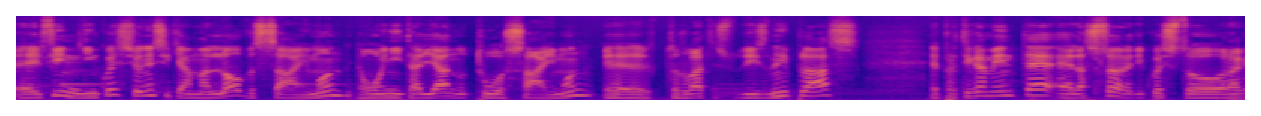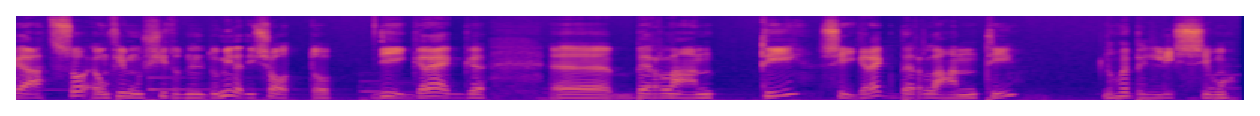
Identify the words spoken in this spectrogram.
Eh, il film in questione si chiama Love Simon, o in italiano Tuo Simon, eh, trovate su Disney Plus. E praticamente è la storia di questo ragazzo, è un film uscito nel 2018 di Greg eh, Berlanti, sì, Greg Berlanti, nome bellissimo.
